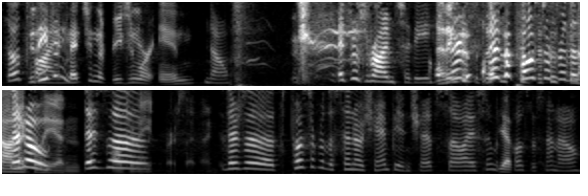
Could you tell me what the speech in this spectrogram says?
So it's Did fine. they even mention the region we're in? no. it's just Ryme City. I think There- this, this there's is- a poster this is for the canonically Sinnoh. there's a- alternate universe, I think. There's a poster for the Sinnoh Championship, so I assume it's Yep. close to Sinnoh.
